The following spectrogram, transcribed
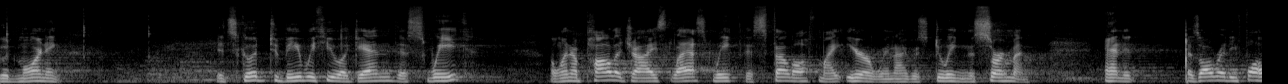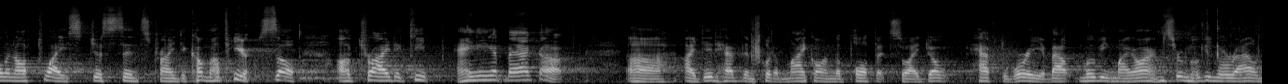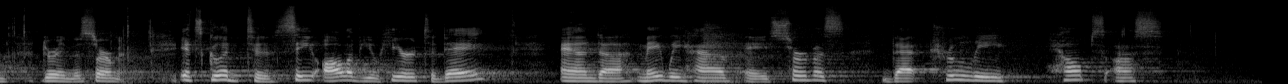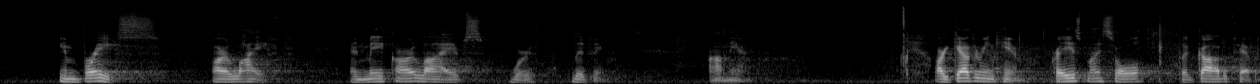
Good morning. It's good to be with you again this week. I want to apologize. Last week, this fell off my ear when I was doing the sermon, and it has already fallen off twice just since trying to come up here. So I'll try to keep hanging it back up. Uh, I did have them put a mic on the pulpit so I don't have to worry about moving my arms or moving around during the sermon. It's good to see all of you here today, and uh, may we have a service that truly helps us embrace our life and make our lives worth living. Amen. Our gathering hymn, Praise My Soul, the God of Heaven.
